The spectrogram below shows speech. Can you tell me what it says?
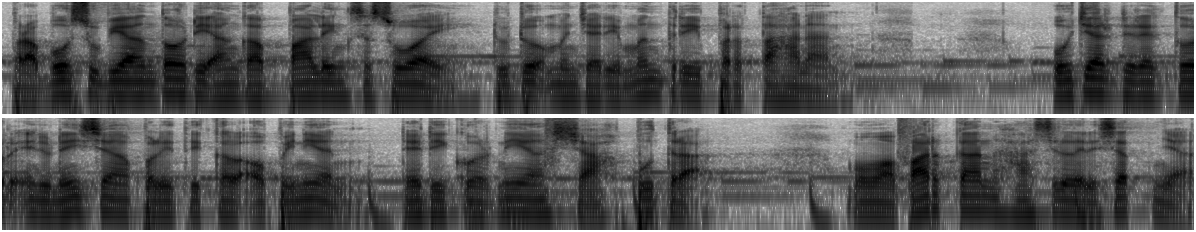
Prabowo Subianto dianggap paling sesuai duduk menjadi Menteri Pertahanan. Ujar Direktur Indonesia Political Opinion Dedi Kurnia Syah Putra memaparkan hasil risetnya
